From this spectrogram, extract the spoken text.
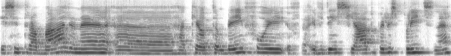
esse trabalho, né, uh, Raquel, também foi evidenciado pelo Splits, né,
